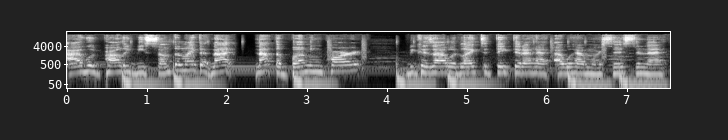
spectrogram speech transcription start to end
i would probably be something like that not not the bumming part because i would like to think that i had i would have more sense than that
